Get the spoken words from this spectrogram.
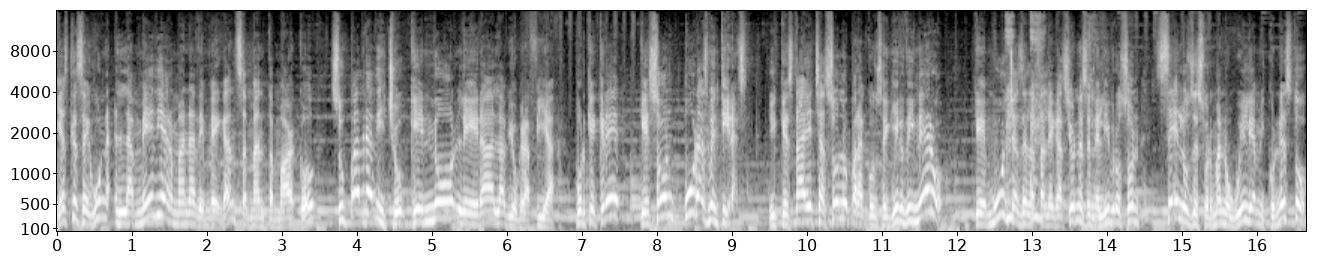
Y es que según la media hermana de Meghan, Samantha Markle, su padre ha dicho que no leerá la biografía porque cree que son puras mentiras y que está hecha solo para conseguir dinero. Que muchas de las alegaciones en el libro son celos de su hermano William y con esto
